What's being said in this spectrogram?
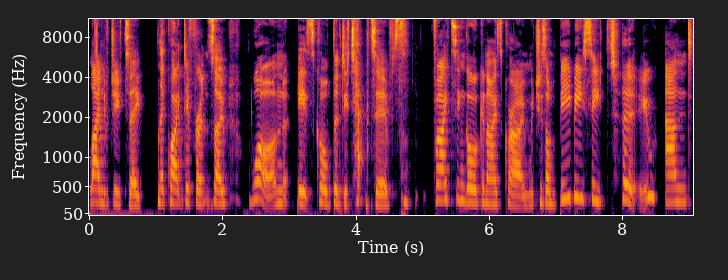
Line of Duty, they're quite different. So, one, it's called The Detectives. Fighting Organised Crime, which is on BBC Two, and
